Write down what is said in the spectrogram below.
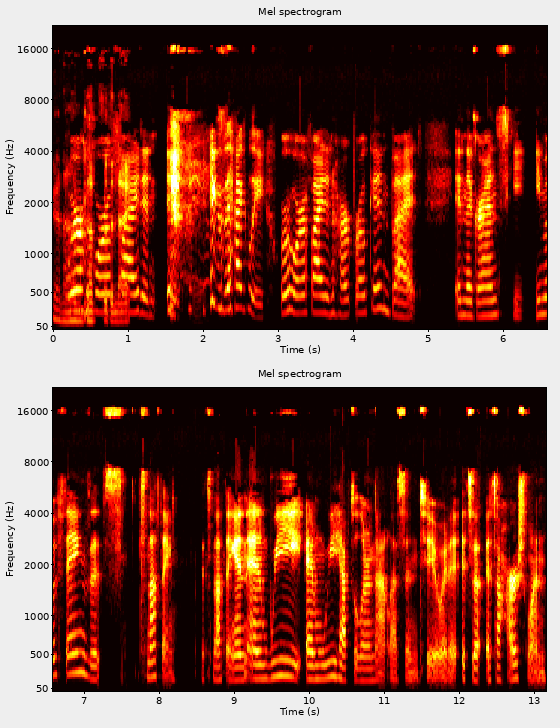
and I'm we're for the night. horrified and exactly we're horrified and heartbroken but in the grand scheme of things it's it's nothing it's nothing. And and we and we have to learn that lesson too. And it, it's a it's a harsh one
